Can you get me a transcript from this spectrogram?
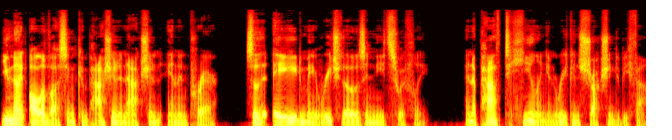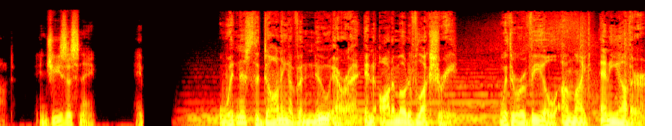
Unite all of us in compassion in action and in prayer, so that aid may reach those in need swiftly, and a path to healing and reconstruction to be found. In Jesus' name, amen. Witness the dawning of a new era in automotive luxury with a reveal unlike any other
